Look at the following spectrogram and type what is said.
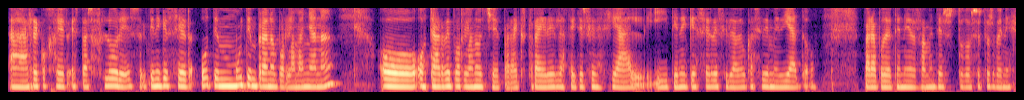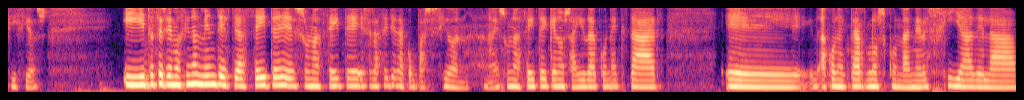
ah, recoger estas flores. Tiene que ser o muy temprano por la mañana o, tarde por la noche para extraer el aceite esencial y tiene que ser destilado casi de inmediato para poder tener realmente todos estos beneficios. Y entonces emocionalmente este aceite es un aceite, es el aceite de la compasión, es un aceite que nos ayuda a conectar, eh, a conectarnos con la energía de la,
